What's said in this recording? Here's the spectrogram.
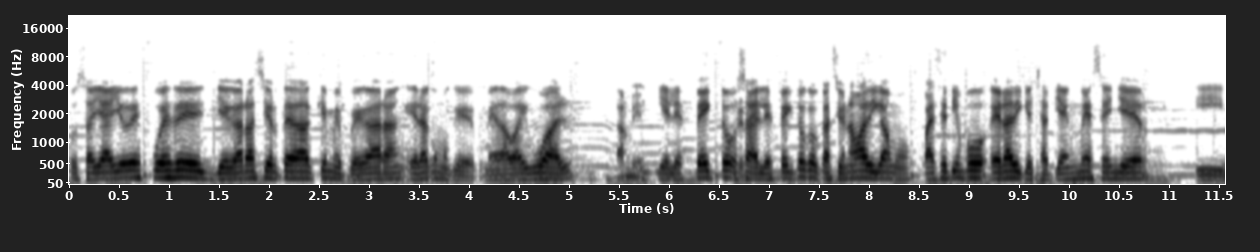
O sea, ya yo después de llegar a cierta edad que me pegaran, era como que me daba igual. También. Y el efecto, o sea, el efecto que ocasionaba, digamos, para ese tiempo era de que chateaba en Messenger y,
